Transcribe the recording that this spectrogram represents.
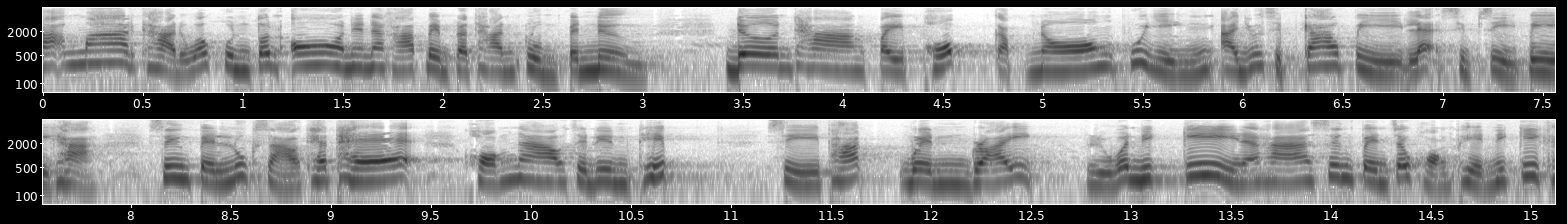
ละมาศค่ะหรือว่าคุณต้นอ้อเนี่ยนะคะ เป็นประธานกลุ่มเป็นหนึ่ง เดินทางไปพบกับน้องผู้หญิงอายุ 19 ปีและ 14 ปีค่ะ ซึ่งเป็นลูกสาวแท้ ๆ ของนาวเจรินทิพย์ศรีพักเวนไรท์ หรือว่านิกกี้นะคะ ซึ่งเป็นเจ้าของเพจนิกกี้ข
